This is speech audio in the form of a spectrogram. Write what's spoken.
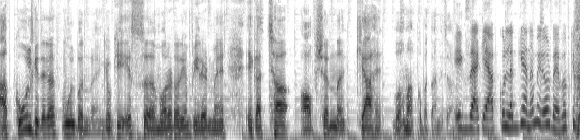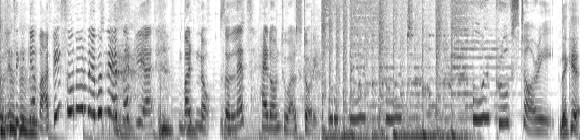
आप कूल की जगह फूल बन रहे हैं क्योंकि इस मॉरेटोरियम पीरियड में एक अच्छा ऑप्शन क्या है वो हम आपको बताने जा रहे हैं। एग्जैक्टली आपको लग गया ना मेरे और वैभव के बोलने से कि क्या वाकई सोनू और वैभव ने ऐसा किया है? But no so let's head on to our story foolproof story देखिए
